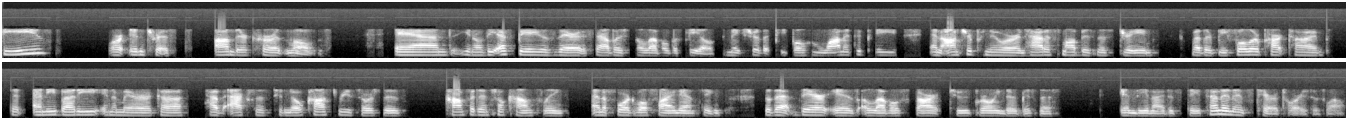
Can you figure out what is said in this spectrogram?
fees, or interest on their current loans. And, you know, the SBA is there established to level the field to make sure that people who wanted to be an entrepreneur and had a small business dream, whether it be full or part time, that anybody in America have access to no cost resources, confidential counseling, and affordable financing so that there is a level start to growing their business in the United States and in its territories as well.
